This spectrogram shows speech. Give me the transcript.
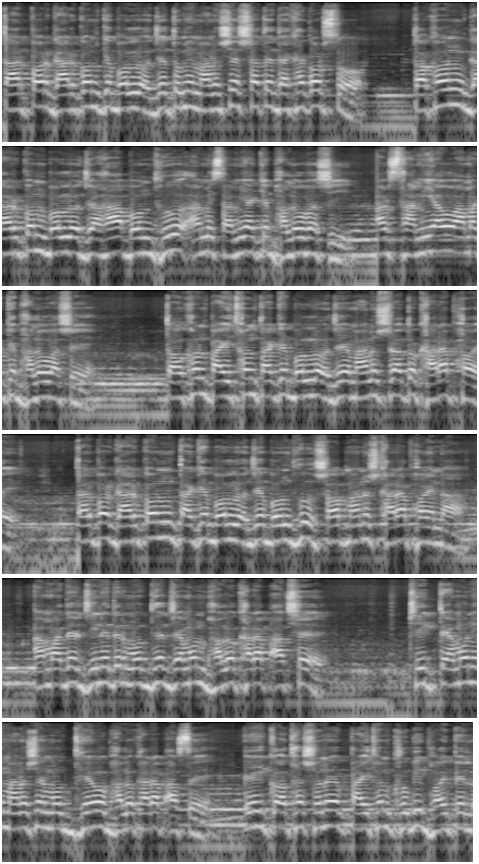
তারপর গার্কনকে বলল যে, তুমি মানুষের সাথে দেখা করছ? তখন গার্কন বলল যে, হা বন্ধু, আমি সামিয়াকে ভালোবাসি আর সামিয়াও আমাকে ভালোবাসে। তখন পাইথন তাকে বলল যে, মানুষরা তো খারাপ হয় তারপর গার্কন তাকে বলল যে, বন্ধু, সব মানুষ খারাপ হয় না। আমাদের জিনেদের মধ্যে যেমন ভালো খারাপ আছে, ঠিক তেমনই মানুষের মধ্যেও ভালো খারাপ আছে। এই কথা শুনে পাইথন খুবই ভয় পেল,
